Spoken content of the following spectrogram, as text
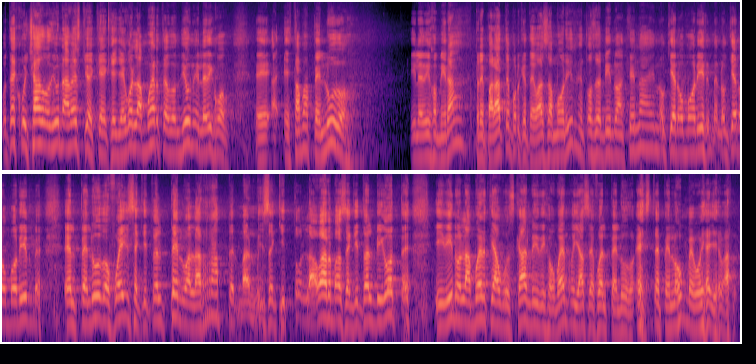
Usted ha escuchado de una vez que, que, llegó la muerte donde uno y le dijo, eh, estaba peludo. Y le dijo, mira, prepárate porque te vas a morir. Entonces vino aquel, ay, no quiero morirme, no quiero morirme. El peludo fue y se quitó el pelo a la rapa, hermano, y se quitó la barba, se quitó el bigote. Y vino la muerte a buscarle y dijo, bueno, ya se fue el peludo. Este pelón me voy a llevar.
